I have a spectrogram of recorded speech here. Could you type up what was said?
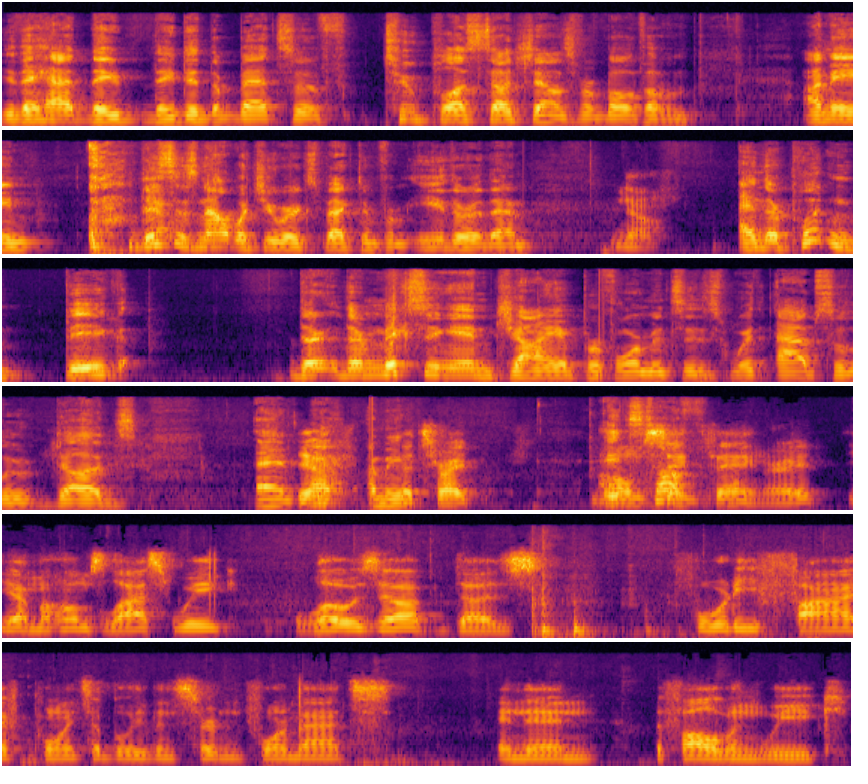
they had they they did the bets of two plus touchdowns for both of them. I mean, this yeah. is not what you were expecting from either of them. No, and they're putting big, they're they're mixing in giant performances with absolute duds. And yeah, I mean, that's right. Mahomes same thing, right? Yeah, Mahomes last week blows up, does 45 points, I believe, in certain formats. And then the following week,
